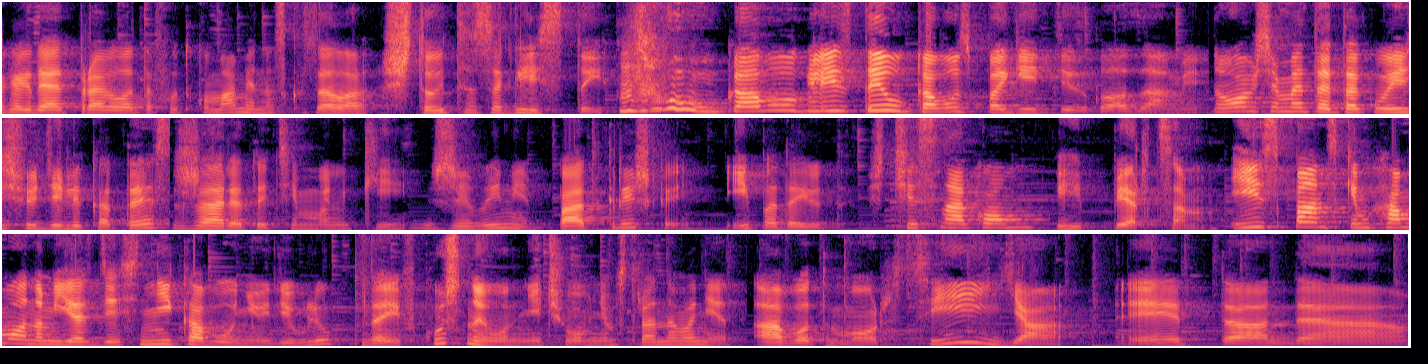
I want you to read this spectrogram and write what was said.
А когда я отправила эту фотку маме, она сказала, что это за глисты. Ну, у кого глисты, у кого спагетти с глазами. Ну, в общем, это такой еще деликатес. Жарят эти мальки живыми, под крышкой и подают с чесноком и перцем. И испанским хамоном я здесь никого не удивлю. Да и вкусный он, ничего в нем странного нет. А вот морсия это, да,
